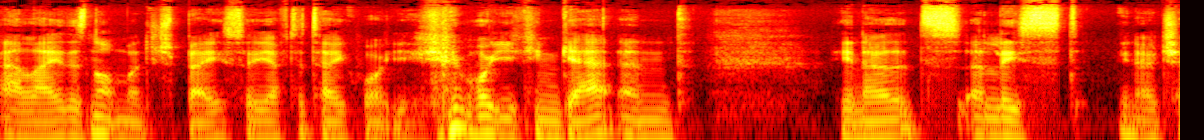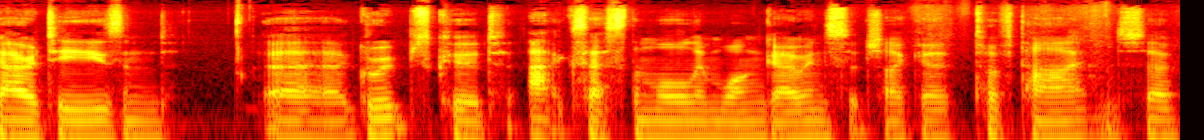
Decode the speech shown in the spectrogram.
LA. There's not much space, so you have to take what you what you can get, and you know, it's at least you know charities and uh, groups could access them all in one go in such like a tough time, and so.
